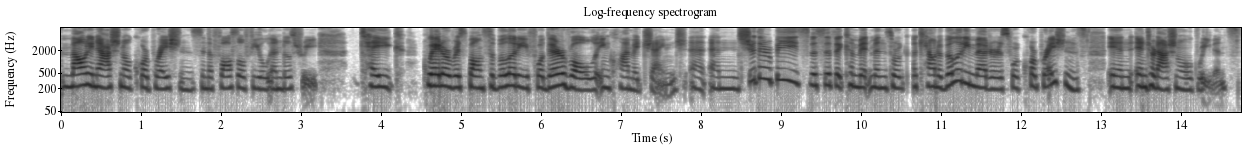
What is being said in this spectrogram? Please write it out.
multinational corporations in the fossil fuel industry take greater responsibility for their role in climate change? And, and should there be specific commitments or accountability measures for corporations in international agreements?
